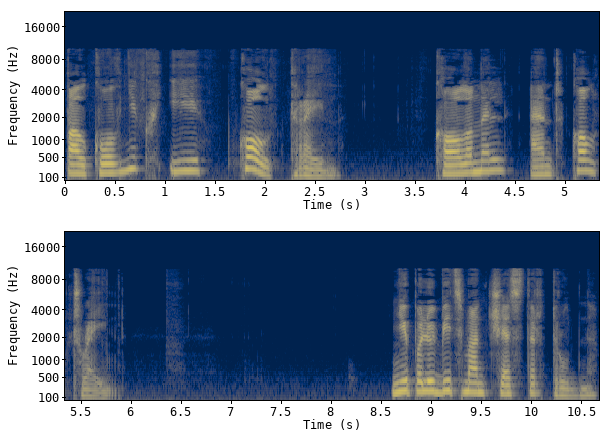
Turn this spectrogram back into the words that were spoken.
полковник и Колтрейн. Colonel and Coltrane. Не полюбить Манчестер трудно.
